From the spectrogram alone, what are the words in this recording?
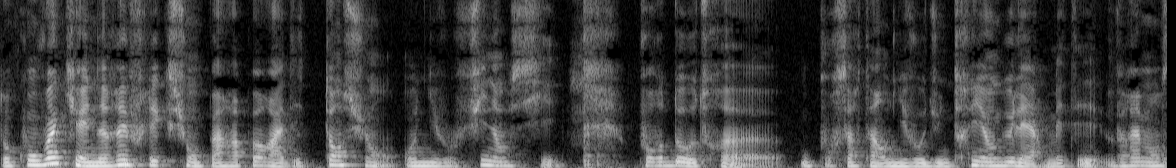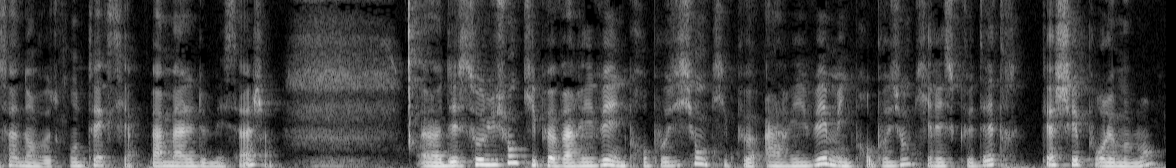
Donc on voit qu'il y a une réflexion par rapport à des tensions au niveau financier, pour d'autres, euh, ou pour certains au niveau d'une triangulaire, mettez vraiment ça dans votre contexte, il y a pas mal de messages. Euh, des solutions qui peuvent arriver, une proposition qui peut arriver, mais une proposition qui risque d'être cachée pour le moment.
